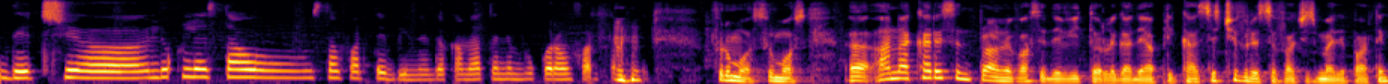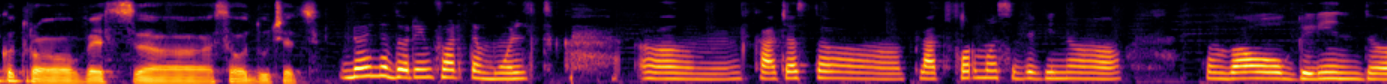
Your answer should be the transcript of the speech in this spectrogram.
deci uh, lucrurile stau, stau foarte bine, deocamdată ne bucurăm foarte mhm. mult. frumos, frumos. Uh, Ana, care sunt planurile voastre de viitor legate de aplicație? Ce vreți să faceți mai departe? Încotro veți să, să o duceți? Noi ne dorim foarte mult um, ca această platformă să devină cumva o oglindă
